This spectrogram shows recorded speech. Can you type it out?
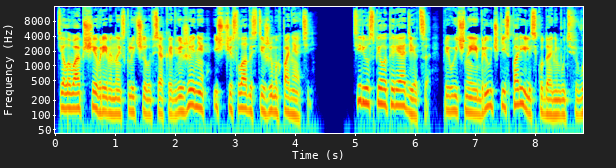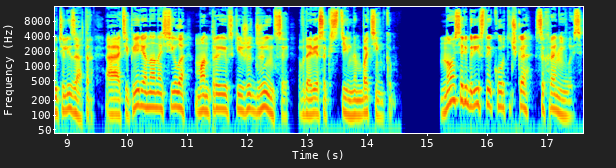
тело вообще временно исключило всякое движение из числа достижимых понятий. Тири успела переодеться, привычные брючки испарились куда-нибудь в утилизатор, а теперь она носила мантреевские же джинсы в довесок к стильным ботинкам. Но серебристая курточка сохранилась.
